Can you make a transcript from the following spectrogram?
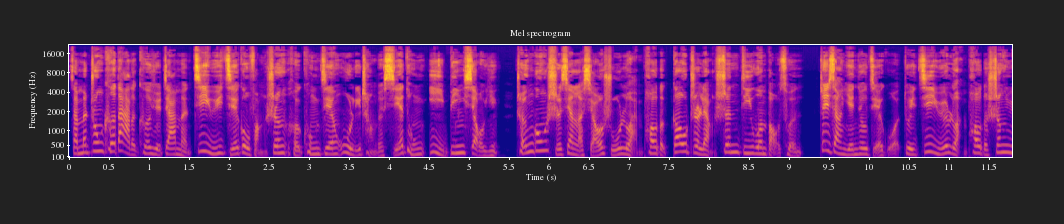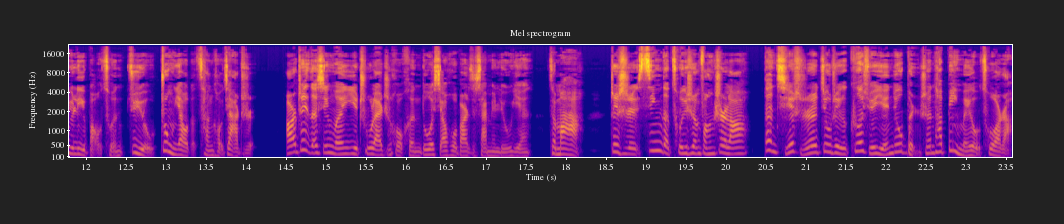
咱们中科大的科学家们基于结构仿生和空间物理场的协同抑冰效应，成功实现了小鼠卵泡的高质量深低温保存。这项研究结果对基于卵泡的生育力保存具有重要的参考价值。而这则新闻一出来之后，很多小伙伴在下面留言：怎么？这是新的催生方式啦，但其实就这个科学研究本身，它并没有错啊。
